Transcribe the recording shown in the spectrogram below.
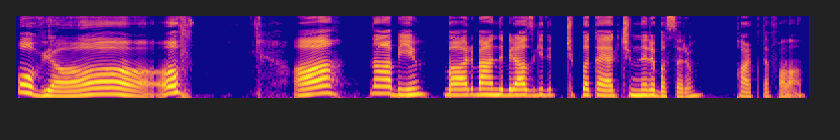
Of ya, of. Ah, ne yapayım? Bari ben de biraz gidip çıplak ayak çimlere basarım. Parkta falan.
